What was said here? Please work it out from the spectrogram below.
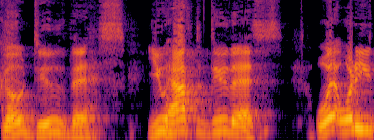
go do this. You have to do this." What what are you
